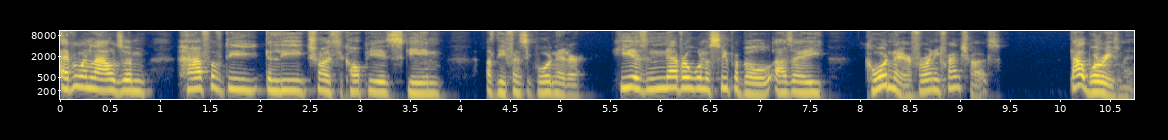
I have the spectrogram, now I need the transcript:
everyone allows him. Half of the the league tries to copy his scheme as defensive coordinator he has never won a Super Bowl as a coordinator for any franchise. That worries me.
